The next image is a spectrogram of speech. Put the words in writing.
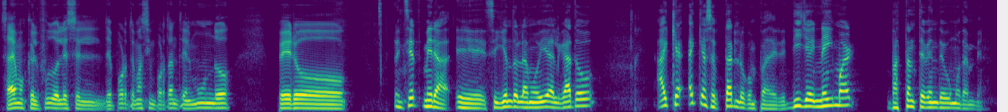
Sabemos que el fútbol es el deporte más importante del mundo, pero mira, eh, siguiendo la movida del gato, hay que, hay que aceptarlo, compadre. DJ Neymar bastante vende humo también.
